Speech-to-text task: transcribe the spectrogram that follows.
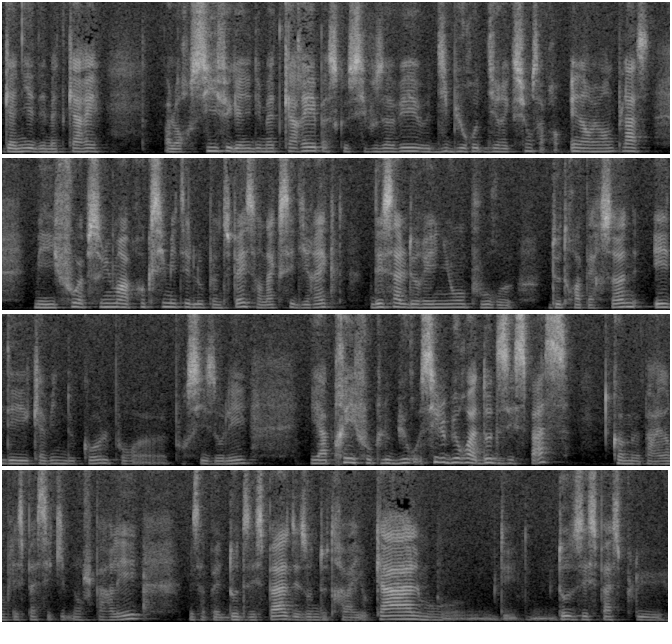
gagner des mètres carrés. Alors s'il fait gagner des mètres carrés, parce que si vous avez 10 euh, bureaux de direction, ça prend énormément de place. Mais il faut absolument à proximité de l'open space, en accès direct, des salles de réunion pour 2-3 euh, personnes et des cabines de call pour, pour s'isoler et après, il faut que le bureau, si le bureau a d'autres espaces, comme euh, par exemple l'espace équipe dont je parlais, mais ça peut être d'autres espaces, des zones de travail au calme, ou d'autres espaces plus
